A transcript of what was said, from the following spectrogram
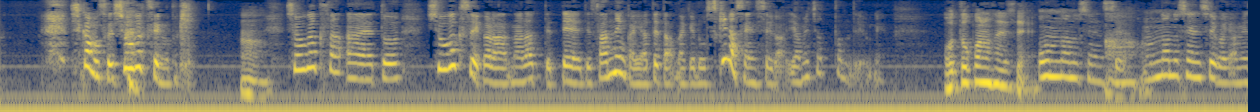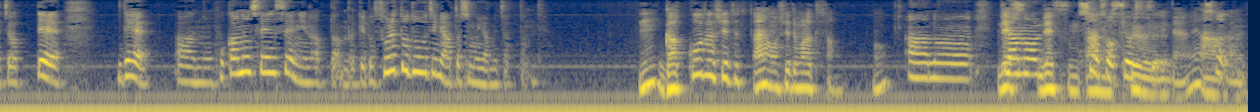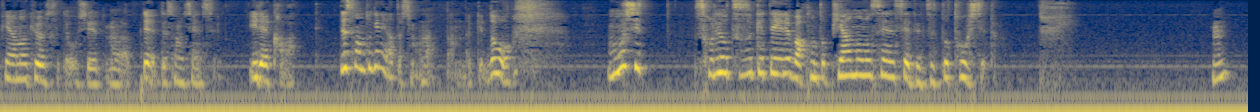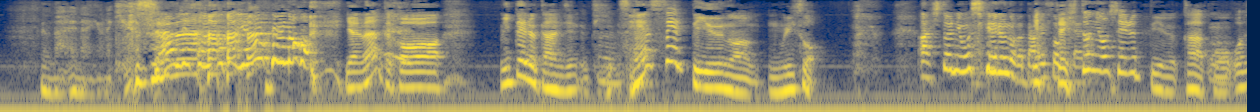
しかもそれ小学生の時。うん。小学さあえっと小学生から習っててで3年間やってたんだけど好きな先生が辞めちゃったんだよね。男の先生？女の先生。女の先生が辞めちゃってであの他の先生になったんだけどそれと同時に私も辞めちゃったんだよ。ん学校で教えてあ教えてもらってたの？あのピアノレッスンそうそう教室。みたいなね。そうだね。ピアノ教室で教えてもらってでその先生入れ替わって。でその時に私もなったんだけどもしそれを続けていれば本当ピアノの先生でずっと通してた。ん？でもなれないような気がするな。なんでそういうこと言うのいやなんかこう見てる感じ、ピうん。先生っていうのは無理そ あ人に教えるのがダういやメそうみたいな。人に教えるっていうかこう、お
